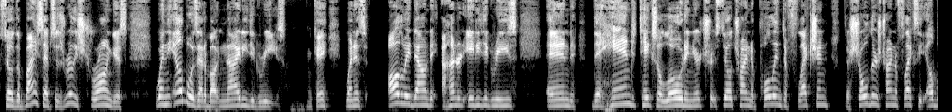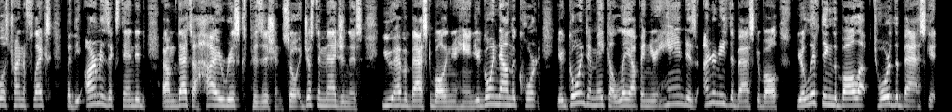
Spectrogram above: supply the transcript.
So the biceps is really strongest when the elbow is at about 90 degrees. Okay. When it's all the way down to 180 degrees and the hand takes a load and you're tr- still trying to pull into flexion. The shoulder's trying to flex, the elbow's trying to flex, but the arm is extended. Um, that's a high risk position. So just imagine this. You have a basketball in your hand. You're going down the court. You're going to make a layup and your hand is underneath the basketball. You're lifting the ball up toward the basket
